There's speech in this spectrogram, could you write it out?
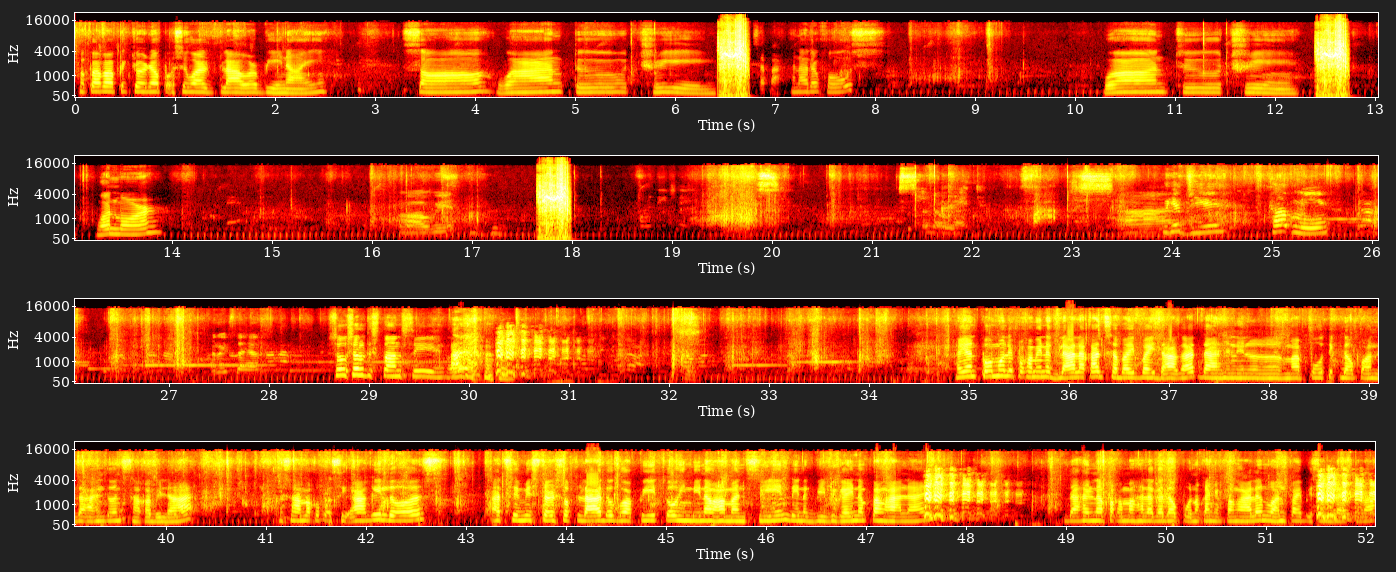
Magpapapicture daw po si Wildflower Binay. So, one, two, three. Another pose. One, two, three. One more. Uh, Awit. Kuya G, help me. Ano isda yan? Social distancing. Ayan po, muli po kami naglalakad sa baybay dagat dahil maputik daw po ang daan doon sa kabila. Kasama ko po si Aguilos at si Mr. Soplado Guapito, hindi namamansin, hindi nagbibigay ng pangalan. Dahil napakamahalaga daw po ng kanyang pangalan, 1.5 isang letra.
